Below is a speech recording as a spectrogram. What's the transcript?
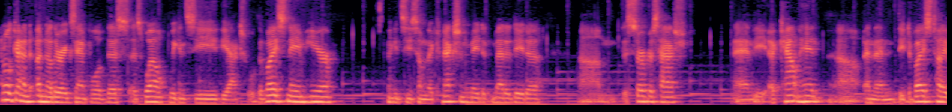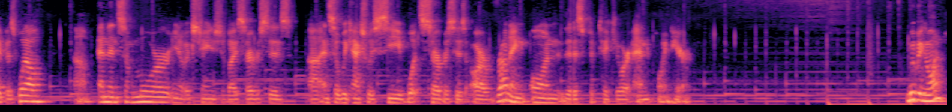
And look at another example of this as well. We can see the actual device name here. We can see some of the connection metadata, um, the service hash, and the account hint, uh, and then the device type as well, um, and then some more, you know, exchange device services. Uh, and so we can actually see what services are running on this particular endpoint here. Moving on,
